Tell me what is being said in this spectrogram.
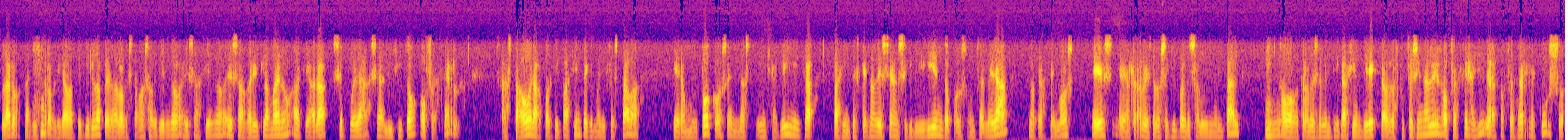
Claro, nadie estará obligado a pedirla, pero ahora lo que estamos abriendo es haciendo es abrir la mano a que ahora se pueda, sea lícito ofrecerla. Hasta ahora, cualquier paciente que manifestaba que eran muy pocos en la experiencia clínica, pacientes que no desean seguir viviendo por su enfermedad, lo que hacemos es, eh, a través de los equipos de salud mental mm, o a través de la implicación directa de los profesionales, ofrecer ayudas, ofrecer recursos.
